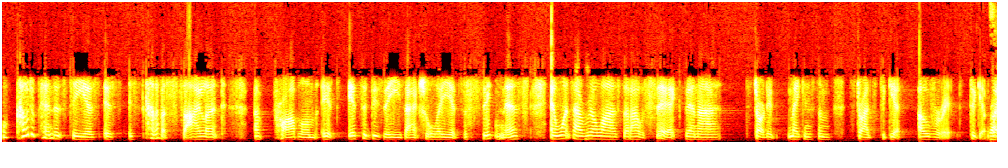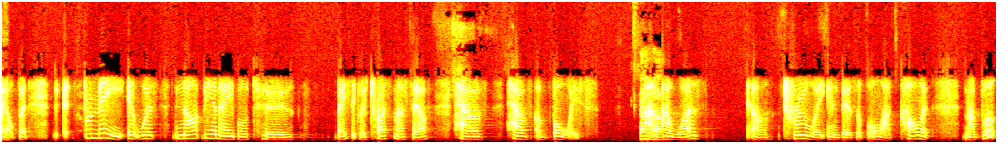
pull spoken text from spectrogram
Well, codependency is, is, is kind of a silent a problem. It, it's a disease, actually. It's a sickness. And once I realized that I was sick, then I started making some strides to get over it, to get right. well. But uh, for me, it was not being able to basically trust myself, have have a voice. Uh-huh. I, I was uh, truly invisible. I call it my book.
